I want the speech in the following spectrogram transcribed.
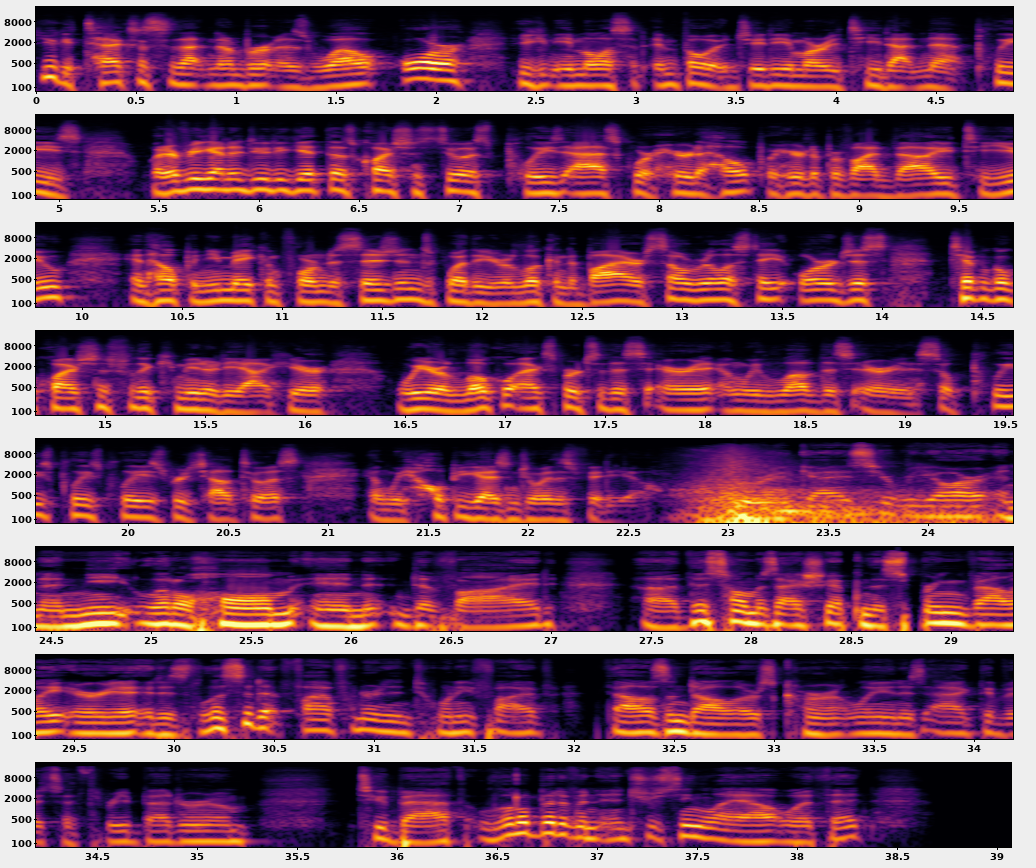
you can text us to that number as well, or you can email us at info at jdmret.net. Please, whatever you got to do to get those questions to us, please ask. We're here to help. We're here to provide value to you and helping you make informed decisions, whether you're looking to buy or sell real estate or just typical questions for the community out here. We are local experts of this area and we love this area. So please, please, please reach out to us and we hope you guys enjoy this video. Right, guys, here we are in a neat little home in Divide. Uh, this home is actually up in the Spring Valley area. It is listed at $525,000 currently and is active. It's a three bedroom, two bath. A little bit of an interesting layout with it,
